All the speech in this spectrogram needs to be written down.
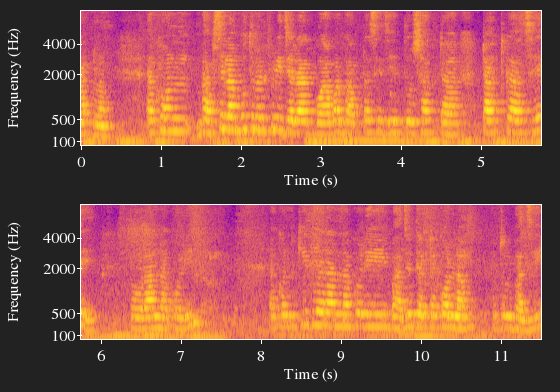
রাখলাম। এখন ভাবছিলাম প্রথমে ফ্রিজে রাখব। আবার ভাবতাছি যেহেতু শাকটা টাটকা আছে, তো রান্না করি। এখন কি দিয়ে রান্না করি? ভাজি তো একটা করলাম, পটল ভাজি।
